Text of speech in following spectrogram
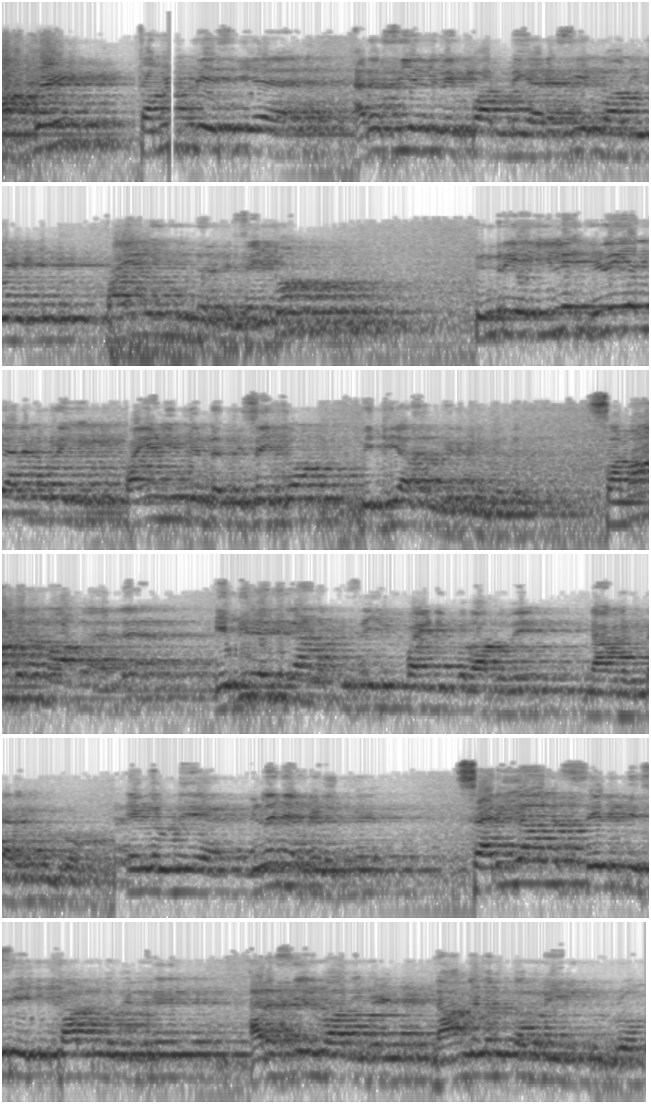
மக்கள் தமிழ் தேசிய அரசியல் நிலைப்பாடுடைய அரசியல்வாதிகள் பயணிக்கின்ற திசைக்கும் இன்றைய இளைய இளைய தலைமுறை பயணிக்கின்ற திசைக்கும் வித்தியாசம் இருக்கின்றது. சமாதானமாக அல்ல எதிரெதிரான திசையில் பயணிப்பதாகவே நாங்கள் கருதுகின்றோம். எங்களுடைய இளைஞர்களுக்கு சரியான செயல் திசையை காட்டுவதற்கு அரசியல்வாதிகள் நாங்களும் தவறி இருக்கின்றோம்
